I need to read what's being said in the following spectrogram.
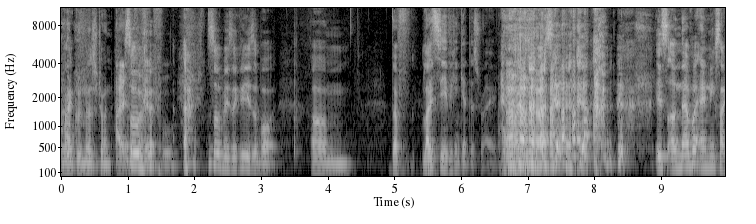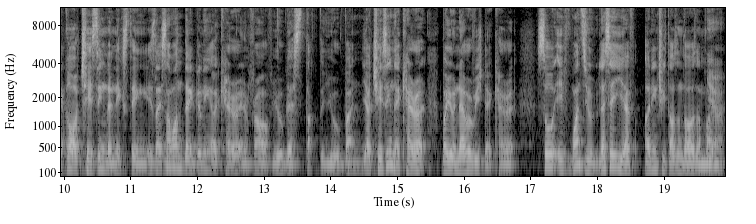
my goodness, John. I'm so forgetful. so basically, it's about, um, the f- like Let's see if you can get this right. Oh my goodness. it's a never ending cycle of chasing the next thing. It's like someone dangling a carrot in front of you that's stuck to you, but you're chasing the carrot, but you'll never reach that carrot. So if once you let's say you have earning three thousand dollars a month, Yeah.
